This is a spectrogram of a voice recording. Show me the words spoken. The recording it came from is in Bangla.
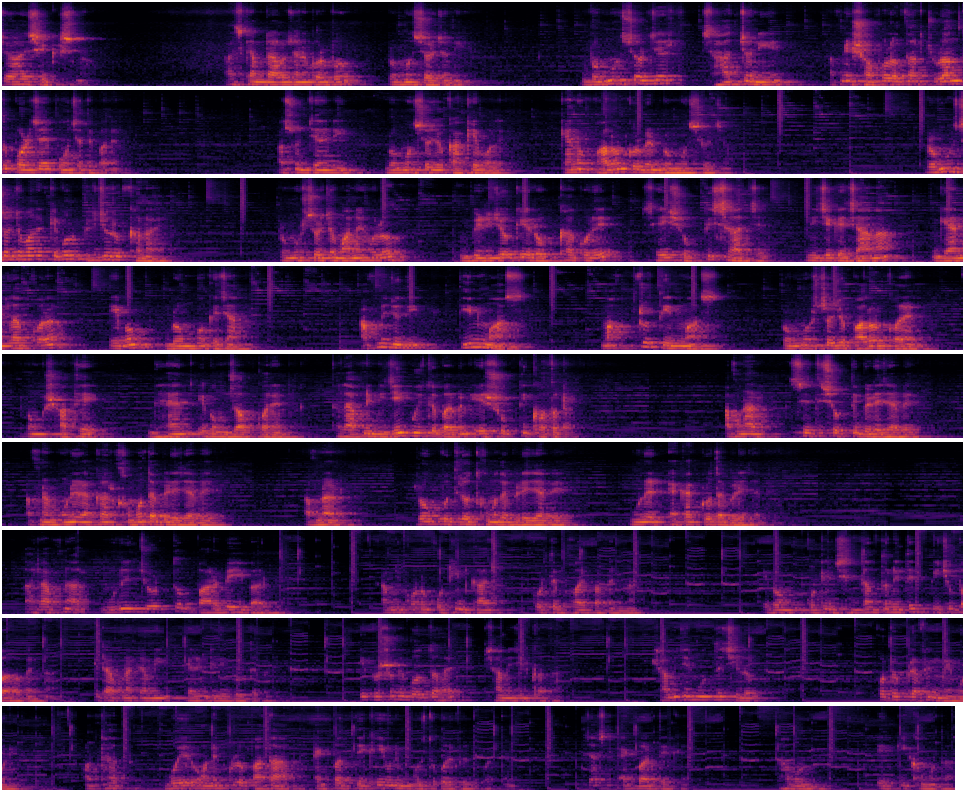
জয় শ্রীকৃষ্ণ। আজকে আমরা আলোচনা করব ব্রহ্মচর্য নিয়ে। ব্রহ্মচর্যের সাহায্য নিয়ে আপনি সফলতার চূড়ান্ত পর্যায়ে পৌঁছাতে পারেন। আসুন জেনে নিই, ব্রহ্মচর্য কাকে বলে? কেন পালন করবেন ব্রহ্মচর্য? ব্রহ্মচর্য মানে কেবল বীর্য রক্ষা নয়। ব্রহ্মচর্য মানে হলো বীর্যকে রক্ষা করে সেই শক্তির সাহায্যে নিজেকে জানা, জ্ঞান লাভ করা এবং ব্রহ্মকে জানা। আপনি যদি তিন মাস, মাত্র তিন মাস ব্রহ্মচর্য পালন করেন এবং সাথে ধ্যান এবং জপ করেন, তাহলে আপনি নিজেই বুঝতে পারবেন এর শক্তি কতটা। আপনার স্মৃতিশক্তি বেড়ে যাবে, আপনার মনে রাখার ক্ষমতা বেড়ে যাবে, আপনার রোগ প্রতিরোধ ক্ষমতা বেড়ে যাবে, মনের একাগ্রতা বেড়ে যাবে। আর আপনার মনের জোর তো বাড়বেই বাড়বে। আপনি কোনো কঠিন কাজ করতে ভয় পাবেন না এবং কঠিন সিদ্ধান্ত নিতে পিছু পা হবেন না। এটা আপনাকে আমি গ্যারেন্টি দিয়ে বলতে পারি। এই প্রসঙ্গে বলতে হয় স্বামীজির কথা। স্বামীজির মধ্যে ছিল ফটোগ্রাফিং মেমোরি অর্থাৎ বইয়ের অনেকগুলো পাতা একবার দেখেই উনি মুখস্থ করে ফেলতে পারতেন। জাস্ট একবার দেখে। ভাবুন, এর কী ক্ষমতা?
